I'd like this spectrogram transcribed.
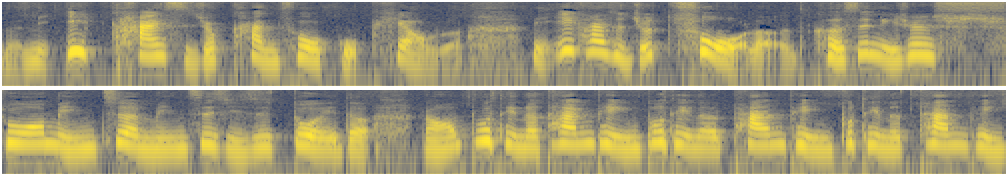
了，你一开始就看错股票了，你一开始就错了。可是你却说明证明自己是对的，然后不停的摊平，不停的摊平，不停的摊平，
